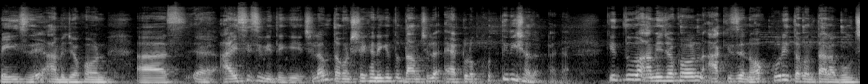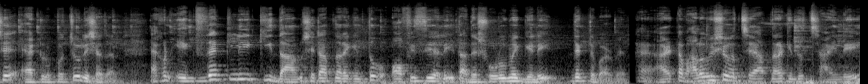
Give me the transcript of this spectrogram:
পেয়েছে আমি যখন আইসিসিবিতে গিয়েছিলাম, তখন সেখানে কিন্তু দাম ছিল এক লক্ষ তিরিশ হাজার টাকা। কিন্তু আমি যখন আকিজে নক করি, তখন তারা বলছে এক লক্ষ চল্লিশ হাজার। এখন এক্স্যাক্টলি কি দাম সেটা আপনারা কিন্তু অফিসিয়ালি তাদের শোরুমে গেলেই দেখতে পারবেন। হ্যাঁ আর একটা ভালো বিষয় হচ্ছে, আপনারা কিন্তু চাইলেই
